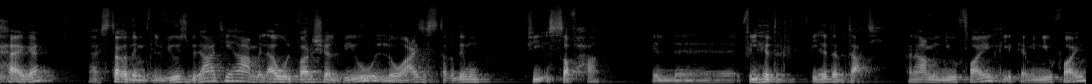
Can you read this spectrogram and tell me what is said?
حاجة هستخدم في ال views بتاعتي هعمل أول partial view اللي هو عايز أستخدمه في الصفحة ال- في ال header في ال header بتاعتي. فأنا هعمل نيو فايل كليك من نيو فايل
